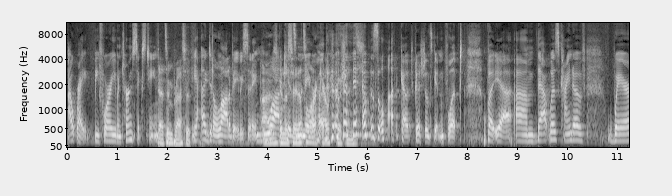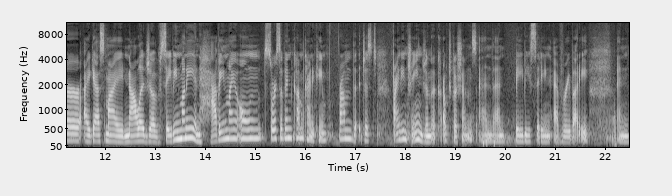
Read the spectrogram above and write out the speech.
outright before I even turned 16. That's impressive. Yeah, I did a lot of babysitting. A lot of kids say, in the that's a lot of neighborhood. couch cushions. it was a lot of couch cushions getting flipped. But yeah, um, that was kind of where I guess my knowledge of saving money and having my own source of income kind of came from. The, just finding change in the couch cushions and then babysitting everybody and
